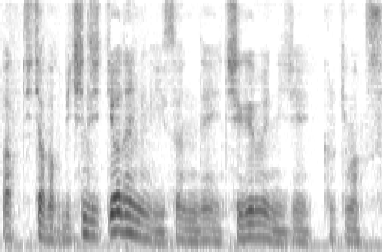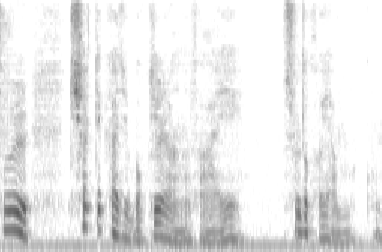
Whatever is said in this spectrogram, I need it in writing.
막 진짜 막 미친 듯이 뛰어다니는 게 있었는데 지금은 이제 그렇게 막 술 취할 때까지 먹지를 않아서 아예 술도 거의 안 먹고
